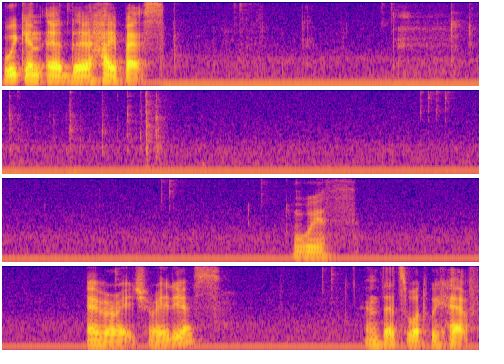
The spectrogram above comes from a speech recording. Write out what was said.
we can add the high pass with average radius and that's what we have.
